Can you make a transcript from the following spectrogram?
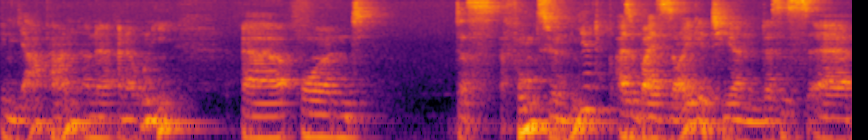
in Japan an der, an der Uni. Äh, und das funktioniert, also bei Säugetieren, das ist, äh,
